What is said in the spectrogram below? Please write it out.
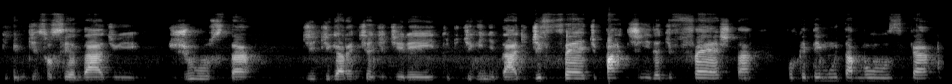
de, de sociedade justa, de, de, garantia de direito, de dignidade, de fé, de partilha, de festa, porque tem muita música,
